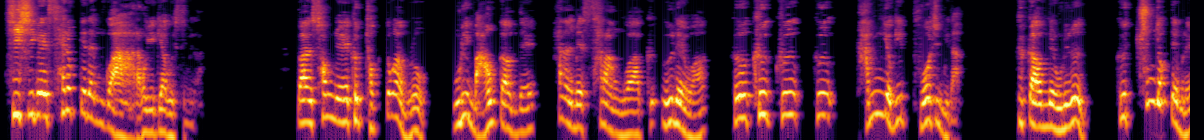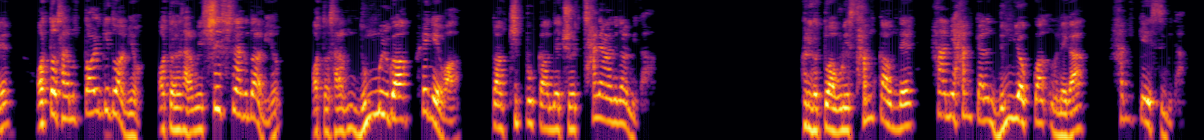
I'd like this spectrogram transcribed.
지식의 새롭게 됨과 라고 얘기하고 있습니다. 또한 성령의 그 격동함으로 우리 마음 가운데 하나님의 사랑과 그 은혜와 그, 그, 그, 그 감격이 부어집니다. 그 가운데 우리는 그 충격 때문에 어떤 사람은 떨기도 하며 어떤 사람은 실신하기도 하며 어떤 사람은 눈물과 회개와 또한 기쁨 가운데 주를 찬양하기도 합니다. 그리고 또한 우리 삶 가운데 하나님이 함께하는 능력과 은혜가 함께 있습니다.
